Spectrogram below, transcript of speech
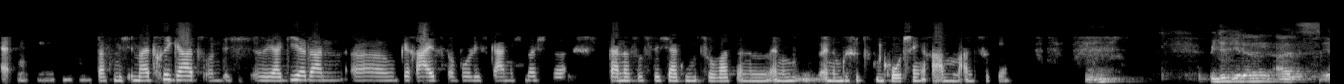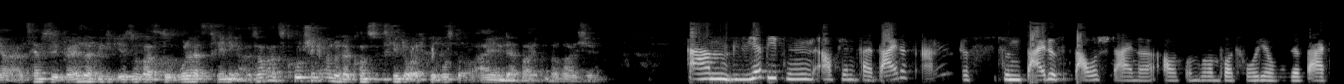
äh, das mich immer triggert und ich reagiere dann äh, gereizt, obwohl ich es gar nicht möchte. Dann ist es sicher gut, sowas in einem, in einem, in einem geschützten Coaching-Rahmen anzugehen. Mhm. Bietet ihr denn als, ja, als Hamstay Fraser, bietet ihr sowas sowohl als Training als auch als Coaching an oder konzentriert ihr euch bewusst auf einen der beiden Bereiche? Ähm, wir bieten auf jeden Fall beides an. Das sind beides Bausteine aus unserem Portfolio, wo wir sagen,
